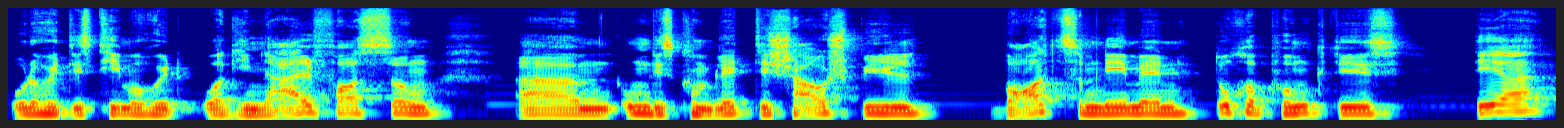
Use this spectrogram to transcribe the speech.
oder halt das Thema halt Originalfassung, ähm, um das komplette Schauspiel wahrzunehmen, doch ein Punkt ist, der,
